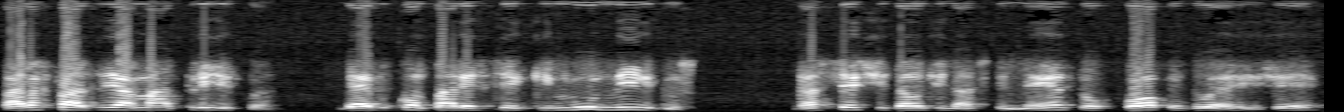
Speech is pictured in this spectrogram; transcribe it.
Para fazer a matrícula, deve comparecer aqui munidos da certidão de nascimento ou cópia do RG,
